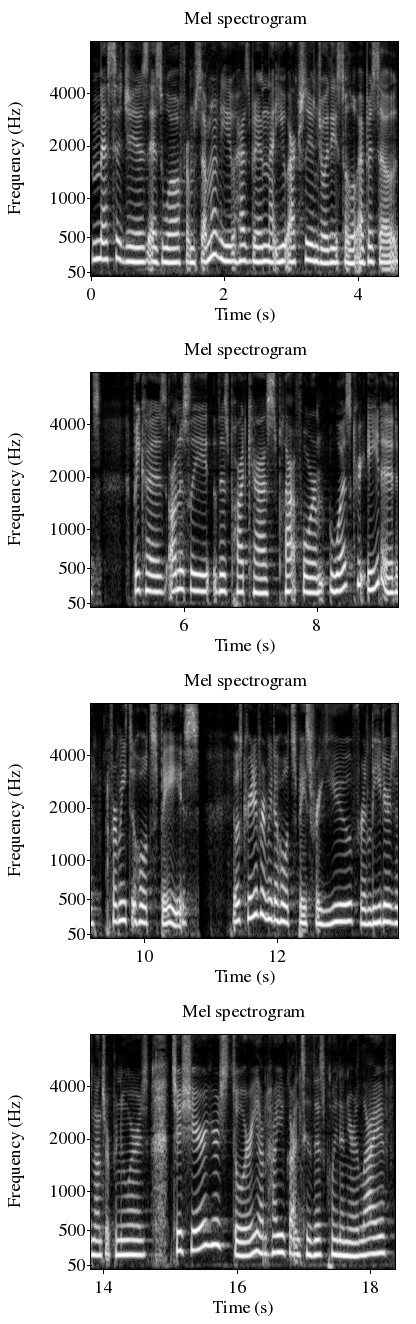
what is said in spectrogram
messages as well from some of you has been that you actually enjoy these solo episodes because honestly, this podcast platform was created for me to hold space it was created for me to hold space for you, for leaders and entrepreneurs, to share your story on how you've gotten to this point in your life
